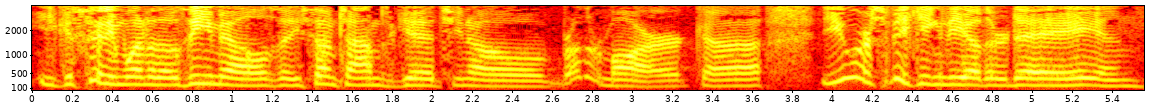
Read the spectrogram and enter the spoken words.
you can send him one of those emails that he sometimes gets, you know, Brother Mark, uh, you were speaking the other day, and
